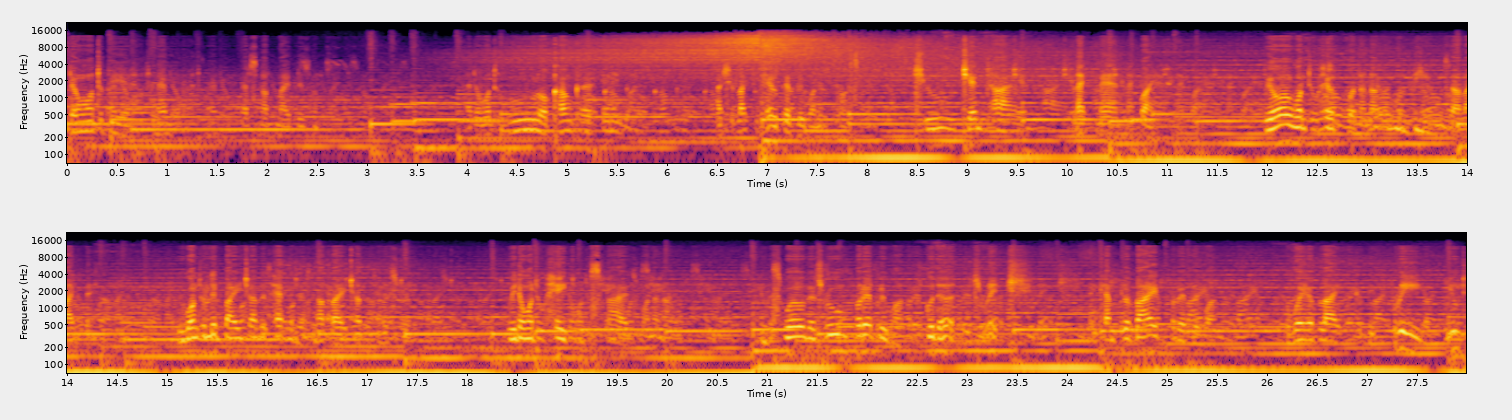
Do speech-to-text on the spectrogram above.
I don't want to be a never. That's not my business. I don't want to rule or conquer anyone. I should like to help everyone if possible. Jew, Gentile, black man, white. We all want to help one another. Human beings are like that. We want to live by each other's happiness, not by each other's misery. We don't want to hate or despise one another. In this world there's room for everyone. Good earth is rich and can provide for everyone. The way of life can be free and beautiful.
